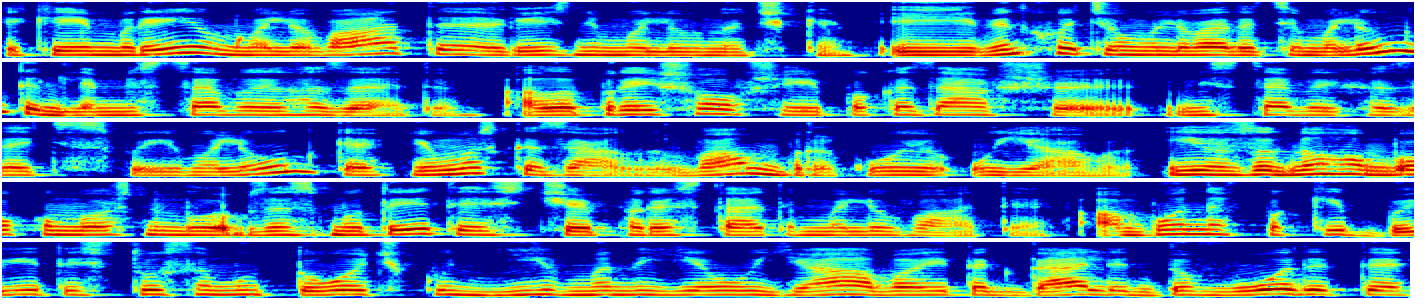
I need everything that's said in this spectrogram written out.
який мріяв малювати різні малюночки. І він хотів малювати ці малюнки для місцевої газети. Але прийшовши і показавши місцевій газеті свої малюнки, йому сказали: вам бракує уяви. І з одного боку можна було б засмутитись чи перестати малювати, або навпаки битись в ту саму точку, ні, в мене є уява і так далі, доводити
